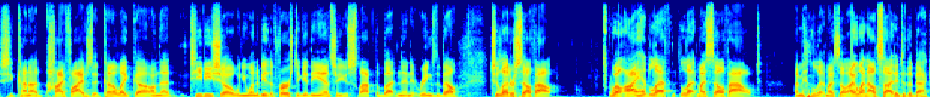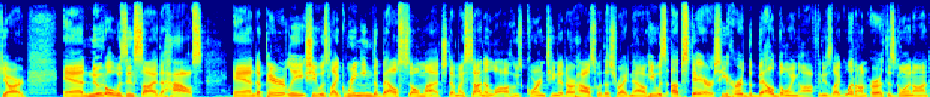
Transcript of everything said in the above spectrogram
She kind of high fives it, kind of like uh, on that TV show when you want to be the first to give the answer, you slap the button and it rings the bell to let herself out. Well, I had left let myself out. I mean, let myself. I went outside into the backyard, and Noodle was inside the house. And apparently, she was like ringing the bell so much that my son in law, who's quarantined at our house with us right now, he was upstairs. He heard the bell going off and he's like, What on earth is going on?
